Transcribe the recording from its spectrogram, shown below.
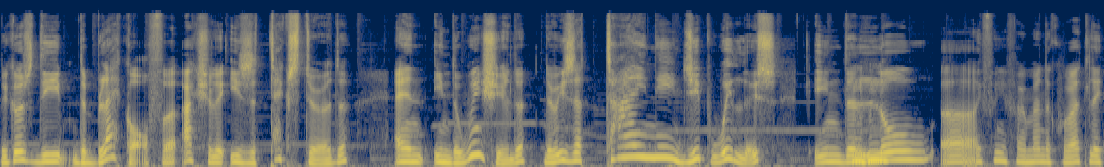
because the the black off actually is textured, and in the windshield there is a tiny Jeep Willys in the Mhm. low. Uh, I think if I remember correctly,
